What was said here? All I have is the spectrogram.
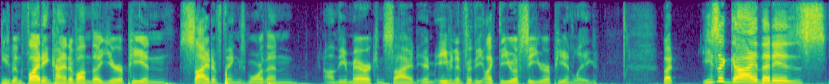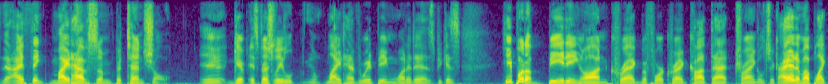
He's been fighting kind of on the European side of things more than on the American side, even for the like the UFC European League. But he's a guy that is, I think, might have some potential, eh, especially light heavyweight being what it is, because he put a beating on Craig before Craig caught that triangle trick. I had him up like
